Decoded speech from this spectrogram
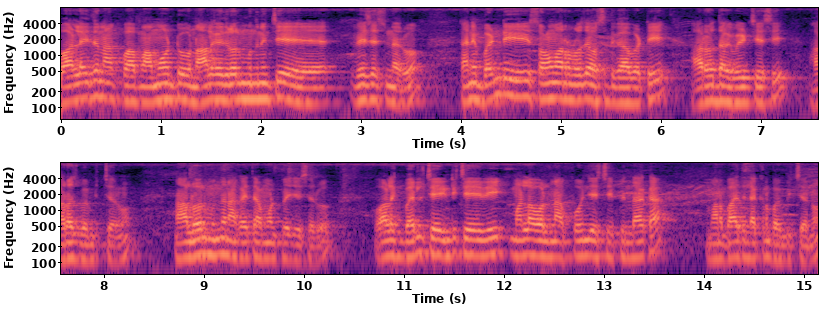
వాళ్ళైతే నాకు పాపం అమౌంట్ నాలుగైదు రోజుల ముందు నుంచే వేసేసినారు కానీ బండి సోమవారం రోజే వస్తుంది కాబట్టి ఆ రోజు దాకా వెయిట్ చేసి ఆ రోజు పంపించాను. నాలుగు రోజుల ముందు నాకైతే అమౌంట్ పే చేశారు. వాళ్ళకి బర్రెలు చే ఇంటికి చేరి మళ్ళీ వాళ్ళు నాకు ఫోన్ చేసి చెప్పిన దాకా మన బాధ్యత లెక్కన పంపించాను.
